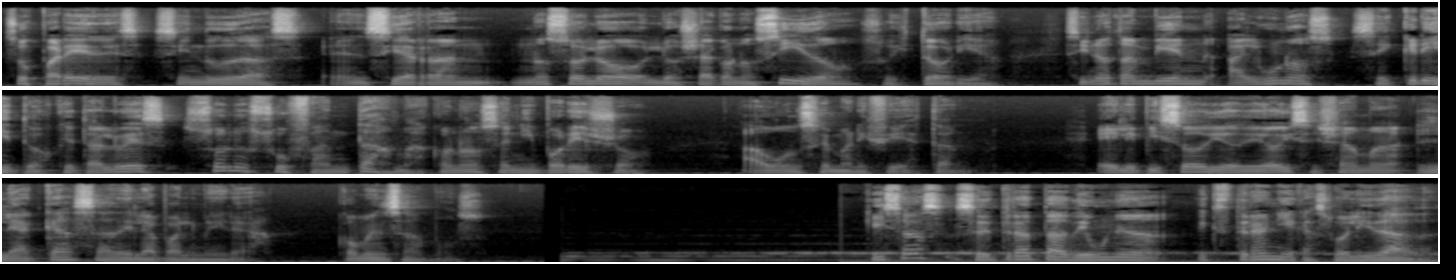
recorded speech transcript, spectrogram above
Sus paredes, sin dudas, encierran no solo lo ya conocido, su historia, sino también algunos secretos que tal vez solo sus fantasmas conocen y por ello aún se manifiestan. El episodio de hoy se llama La Casa de la Palmera. Comenzamos. Quizás se trata de una extraña casualidad,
